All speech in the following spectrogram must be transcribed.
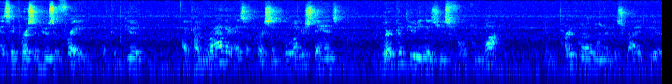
as a person who's afraid of computing. I come rather as a person who understands where computing is useful and why. And part of what I want to describe here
